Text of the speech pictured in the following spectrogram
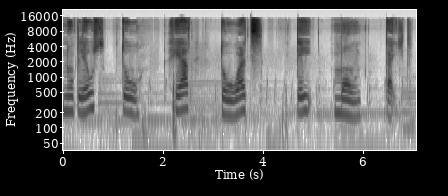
nucleus to head towards the mountain.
